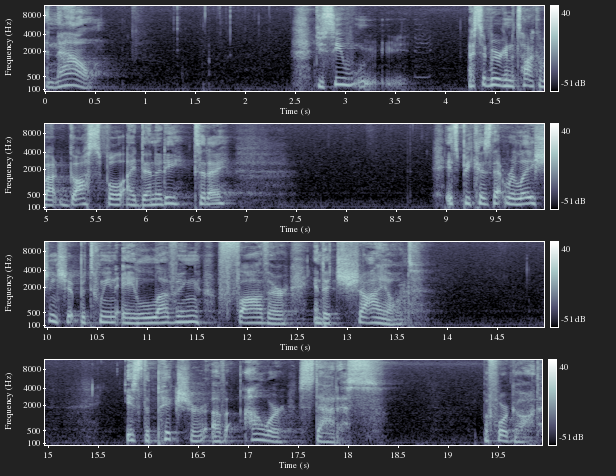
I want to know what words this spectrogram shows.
And now, do you see? I said we were going to talk about gospel identity today. It's because that relationship between a loving father and a child is the picture of our status before God.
